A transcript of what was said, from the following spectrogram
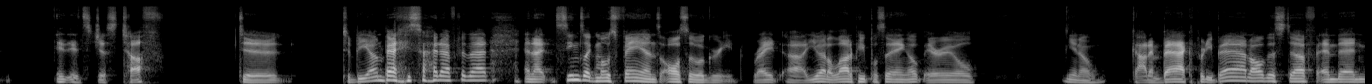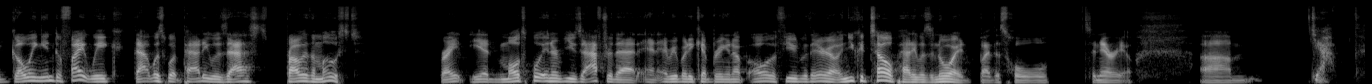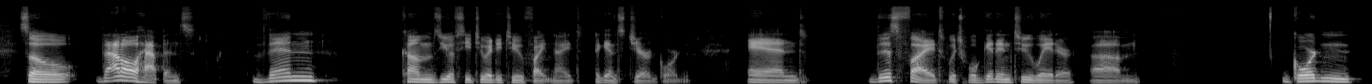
it, it's just tough to to be on Paddy's side after that. And it seems like most fans also agreed, right? Uh, you had a lot of people saying, oh, Ariel, you know, got him back pretty bad, all this stuff. And then going into fight week, that was what Paddy was asked probably the most right? He had multiple interviews after that, and everybody kept bringing up, oh, the feud with Ariel, and you could tell Paddy was annoyed by this whole scenario. Um, yeah, so that all happens. Then comes UFC 282 fight night against Jared Gordon, and this fight, which we'll get into later, um, Gordon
